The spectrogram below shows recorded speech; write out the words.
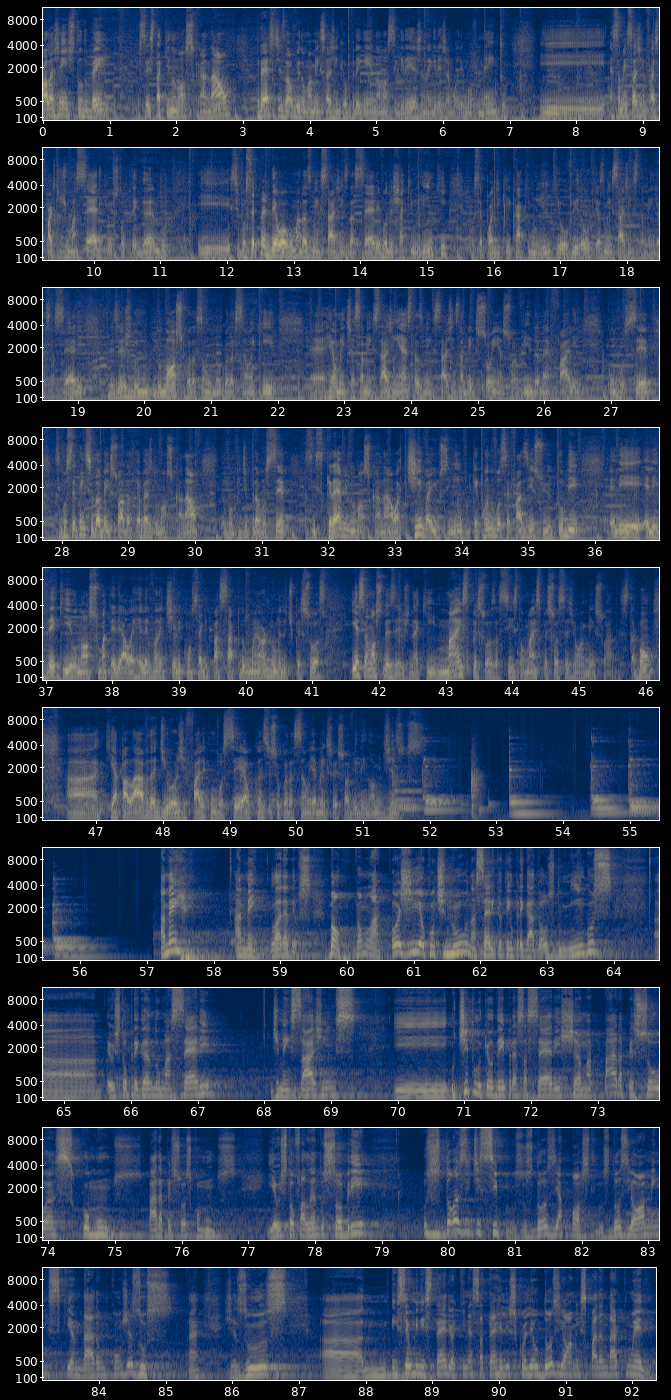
Fala, gente, tudo bem? Você está aqui no nosso canal, prestes a ouvir uma mensagem que eu preguei na nossa igreja, na Igreja Amor e Movimento. E essa mensagem faz parte de uma série que eu estou pregando. E se você perdeu alguma das mensagens da série, eu vou deixar aqui o link. Você pode clicar aqui no link e ouvir outras mensagens também dessa série. O desejo do, do nosso coração, do meu coração, é que é, realmente essa mensagem, estas mensagens abençoem a sua vida, né? Falem com você. Se você tem sido abençoado através do nosso canal, eu vou pedir para você se inscreve no nosso canal, ativa aí o sininho, porque quando você faz isso, o YouTube ele, ele vê que o nosso material é relevante, ele consegue passar para o maior número de pessoas. E esse é o nosso desejo, né? Que mais pessoas assistam, mais pessoas sejam abençoadas, tá bom? Ah, que a palavra de hoje fale com você, alcance o seu coração e abençoe sua vida em nome de Jesus. Amém? Amém. Glória a Deus. Bom, vamos lá. Hoje eu continuo na série que eu tenho pregado aos domingos. Uh, eu estou pregando uma série de mensagens e o título que eu dei para essa série chama Para Pessoas Comuns. Para Pessoas Comuns. E eu estou falando sobre os doze discípulos, os doze apóstolos, os doze homens que andaram com Jesus. Né? Jesus, ah, em seu ministério aqui nessa terra, ele escolheu doze homens para andar com ele.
